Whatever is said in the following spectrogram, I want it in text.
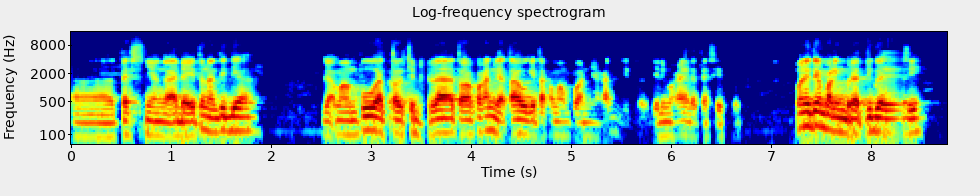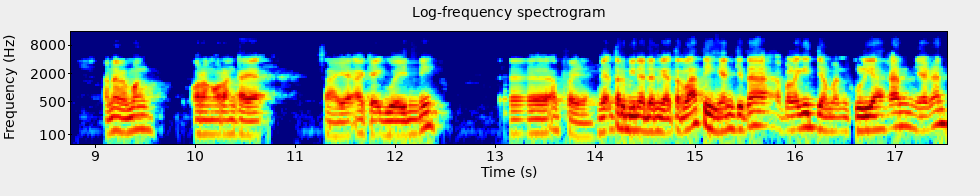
eh, tesnya nggak ada itu nanti dia nggak mampu atau cedera atau apa kan nggak tahu kita kemampuannya kan gitu. Jadi makanya ada tes itu. Cuman itu yang paling berat juga sih. Karena memang orang-orang kayak saya eh, kayak gue ini eh, apa ya nggak terbina dan nggak terlatih kan kita apalagi zaman kuliah kan ya kan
